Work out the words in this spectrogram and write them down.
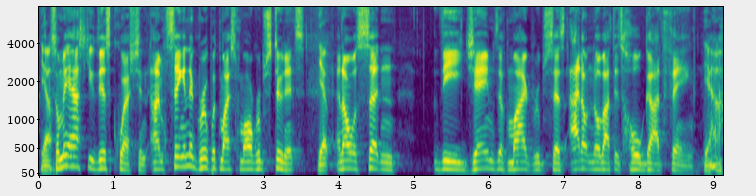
Yeah. So let me ask you this question: I'm sitting in a group with my small group students. Yep. And all of a sudden, the James of my group says, "I don't know about this whole God thing." Yeah.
